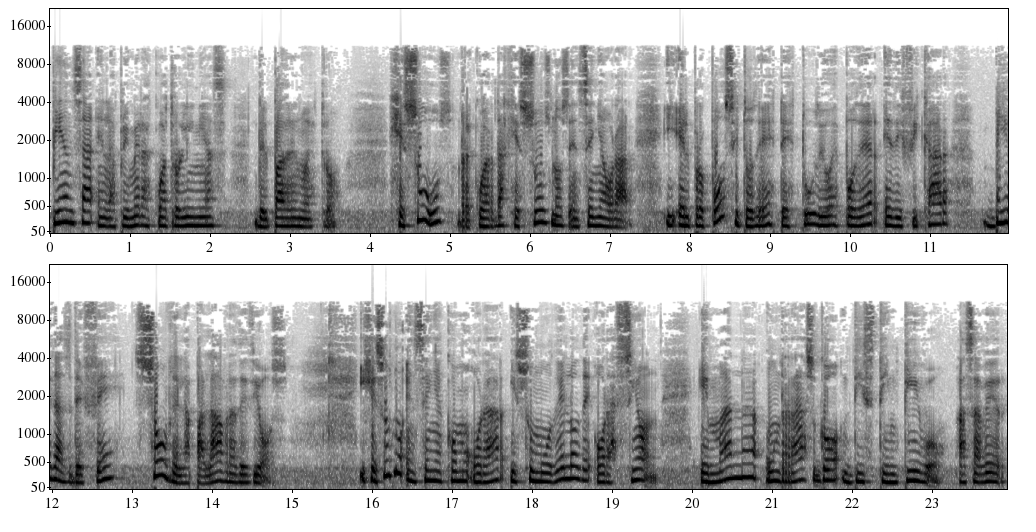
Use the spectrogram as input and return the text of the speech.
Piensa en las primeras cuatro líneas del Padre nuestro. Jesús, recuerda, Jesús nos enseña a orar y el propósito de este estudio es poder edificar vidas de fe sobre la palabra de Dios. Y Jesús nos enseña cómo orar y su modelo de oración emana un rasgo distintivo, a saber,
